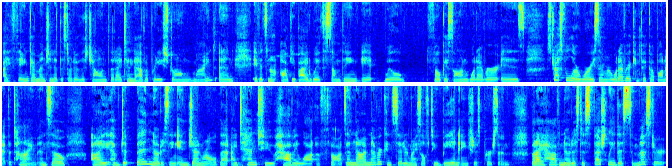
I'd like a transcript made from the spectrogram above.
I think. I mentioned at the start of this challenge that I tend to have a pretty strong mind, and if it's not occupied with something, it will focus on whatever is stressful or worrisome or whatever it can pick up on at the time. And so I have been noticing in general that I tend to have a lot of thoughts. And now I've never considered myself to be an anxious person, but I have noticed, especially this semester,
